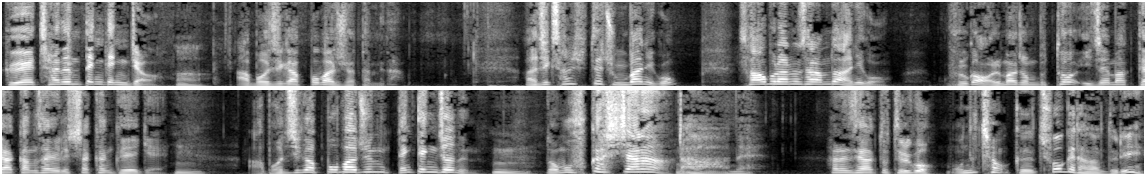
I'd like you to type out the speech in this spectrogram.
그의 차는 땡땡저. 어. 아버지가 뽑아주셨답니다. 아직 30대 중반이고 사업을 하는 사람도 아니고 불과 얼마 전부터 이제 막 대학 강사 일을 시작한 그에게 음. 아버지가 뽑아준 땡땡저는 음. 너무 훅 가시잖아 아, 네. 하는 생각도 들고 오늘 참 그 추억의 단어들이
